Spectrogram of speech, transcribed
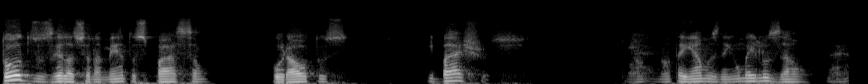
Todos os relacionamentos passam por altos e baixos. Não, não tenhamos nenhuma ilusão. Né?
